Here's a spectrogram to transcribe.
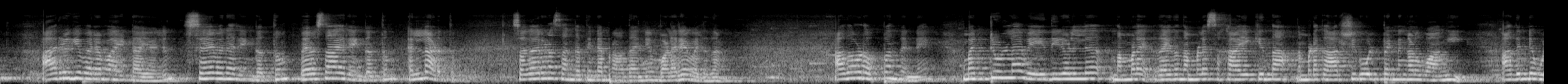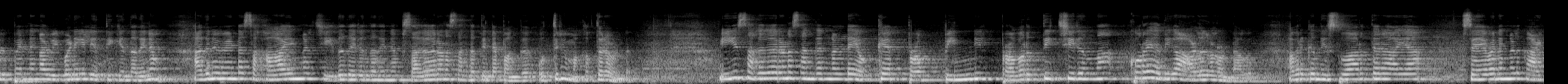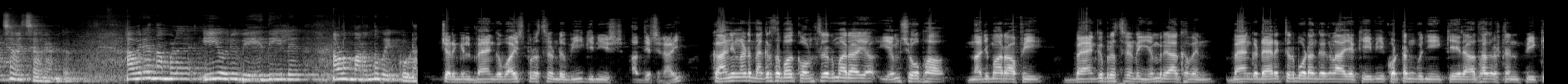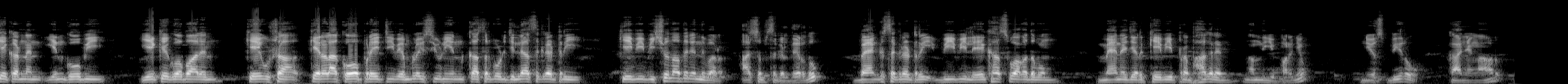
ആരോഗ്യപരമായിട്ടായാലും സേവന രംഗത്തും വ്യവസായ രംഗത്തും എല്ലായിടത്തും സഹകരണ സംഘത്തിന്റെ പ്രാധാന്യം വളരെ വലുതാണ്. അതോടൊപ്പം തന്നെ മറ്റുള്ള വേദികളിൽ നമ്മളെ അതായത് നമ്മളെ സഹായിക്കുന്ന നമ്മുടെ കാർഷിക ഉൽപ്പന്നങ്ങൾ വാങ്ങി അതിന്റെ ഉൽപ്പന്നങ്ങൾ വിപണിയിൽ എത്തിക്കുന്നതിനും അതിനുവേണ്ട സഹായങ്ങൾ ചെയ്തു തരുന്നതിനും സഹകരണ സംഘത്തിന്റെ പങ്ക് ഒത്തിരി മഹത്തരമുണ്ട്. ഈ സഹകരണ സംഘങ്ങളുടെ ഒക്കെ പ്ര പിന്നിൽ പ്രവർത്തിച്ചിരുന്ന കുറേയധികം ആളുകളുണ്ടാകും. അവർക്ക് നിസ്വാർത്ഥരായ സേവനങ്ങൾ കാഴ്ചവെച്ചവരുണ്ട്. അവരെ നമ്മൾ ഈ ഒരു വേദിയിൽ നമ്മൾ മറന്നുപോയിക്കൂടാ. ചടങ്ങിൽ bank vice president V Gineesh അധ്യക്ഷനായി കാഞ്ഞങ്ങാട് നഗരസഭാ കൗൺസിലർമാരായ M Shobha Najma Rafi bank president M Raghavan bank director board അംഗങ്ങളായ K V Kottankunhi K Radhakrishnan P K Kannan N Gopi A K Gopalan K Usha Kerala cooperative employees union Kasaragod ജില്ലാ secretary K V Viswanathan എന്നിവർ ആശംസകൾ നേർന്നു. Bank secretary V V Lekha സ്വാഗതവും manager K V Prabhakaran നന്ദിയും പറഞ്ഞു. News bureau Kanhangad.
